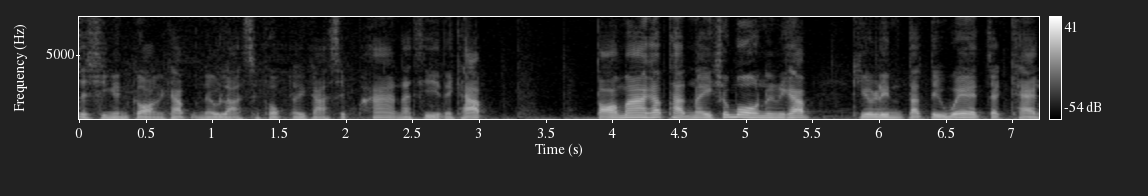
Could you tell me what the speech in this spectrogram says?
จะชิงกันก่อนครับในเวลา 16นาฬิกา15 นาทีนะครับ ต่อมาครับถัดมาอีกชั่วโมงหนึ่งนะครับคิรินตติเวชจะแข่ง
